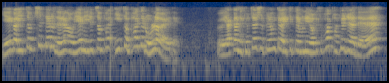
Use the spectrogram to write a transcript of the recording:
얘가 2.7대로 내려가고 얘는 1.8, 2.8대로 올라가야 돼. 그 약간의 교차 실패 형태가 있기 때문에 여기서 확 바뀌어줘야 돼.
